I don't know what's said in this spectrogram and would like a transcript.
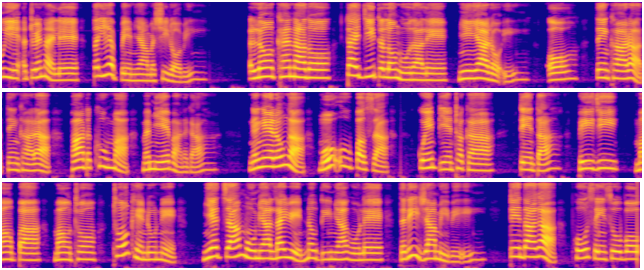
ဥယျင်အတွင်း၌လဲတရက်ပင်များမရှိတော့ပြီအလွန်ခမ်းနားသော တိုက်ကြီးတစ်လုံးကိုသာလဲမြင်ရတော့၏အော်သင်္ခါရသင်္ခါရဘာတစ်ခုမှမမြဲပါတကားငယ်ငယ်တုန်းကမိုးဥပေါက်စာကွင်းပြင်ထွက်ကာတင်တာဘေကြီး မောင်ပါမောင်ထွန်းထွန်းခင်တို့နှင့်မြက်ကြားမိုးများလိုက်၍နှုတ်သီးများကိုလည်းတတိရမိပေ၏တင်တာကဖိုးစိန်ဆိုပုံ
